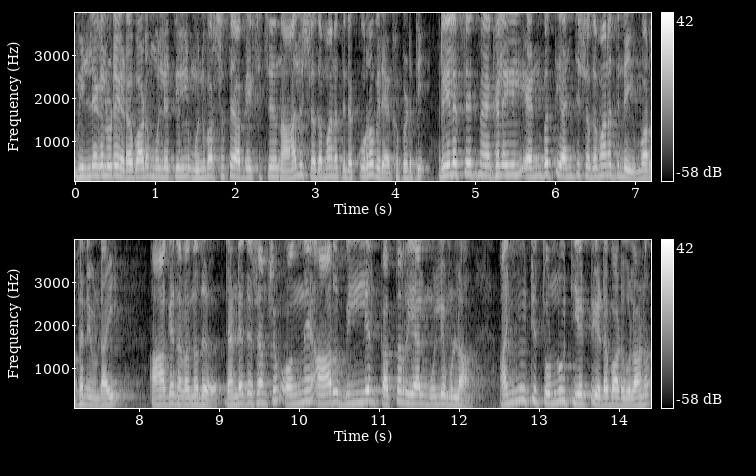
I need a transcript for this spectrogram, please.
വില്ലകളുടെ ഇടപാട് മൂല്യത്തിൽ മുൻവർഷത്തെ അപേക്ഷിച്ച് നാല് ശതമാനത്തിന്റെ കുറവ് രേഖപ്പെടുത്തി. റിയൽ എസ്റ്റേറ്റ് മേഖലയിൽ എൺപത്തി അഞ്ച് ശതമാനത്തിന്റെയും വർധനയുണ്ടായി. ആകെ നടന്നത് രണ്ട് ദശാംശം ഒന്ന് ആറ് ബില്യൺ ഖത്തർ റിയാൽ മൂല്യമുള്ള അഞ്ഞൂറ്റി തൊണ്ണൂറ്റിയെട്ട് ഇടപാടുകളാണ്.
